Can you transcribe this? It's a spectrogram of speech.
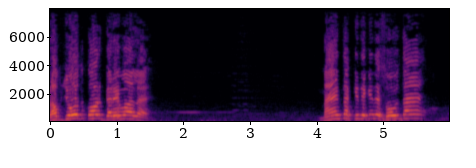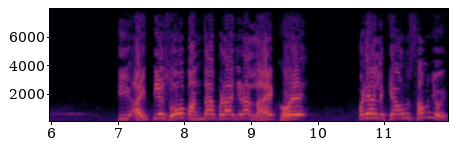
ਰਵਜੋਤ ਕੌਰ ਗਰੇਵਾਲ ਹੈ। ਮੈਂ ਤਾਂ ਕਿਤੇ ਕਿਤੇ ਸੋਚਦਾ ਹਾਂ ਕਿ ਆਈਪੀਐਸ ਉਹ ਬੰਦਾ ਬੜਾ ਜਿਹੜਾ ਲਾਇਕ ਹੋਏ ਪੜਿਆ ਲਿਖਿਆ ਉਹਨੂੰ ਸਮਝ ਹੋਏ।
